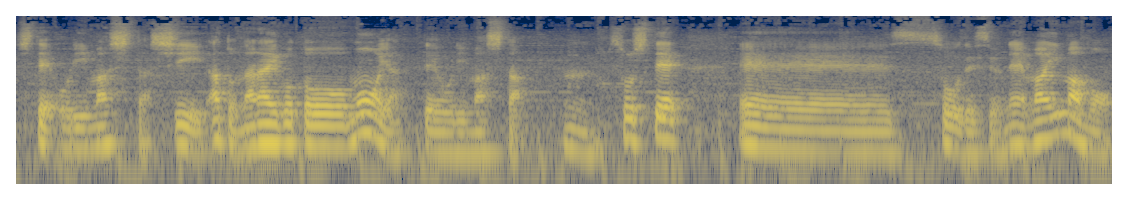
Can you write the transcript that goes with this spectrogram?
しておりましたし、あと習い事もやっておりました。うん。そして、えー、そうですよね。まあ今も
